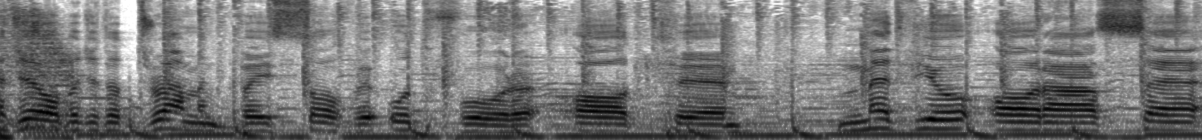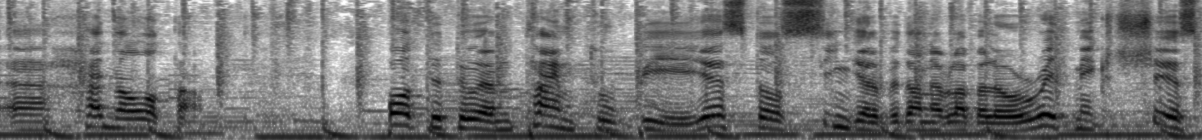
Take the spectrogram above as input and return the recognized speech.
Kolejne dzieło będzie to drum and bassowy utwór od e, Medview oraz e, Henalota pod tytułem Time to Be. Jest to singiel wydany w labelu Rhythmic 30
